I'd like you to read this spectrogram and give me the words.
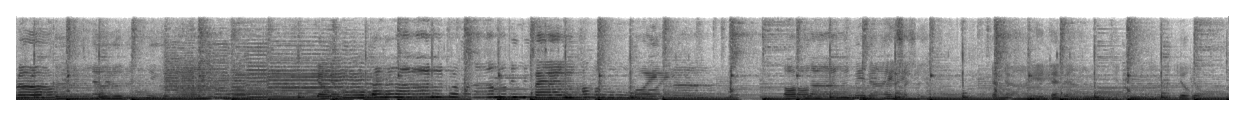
เราเกินแล้วหรือยังเจ้าผู้ ตั้งนานก็ถามถึงแฟนของลุงบ่อยครั้งตอบนานไม่ได้สักอย่างจะได้แต่นั่งยกมือ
